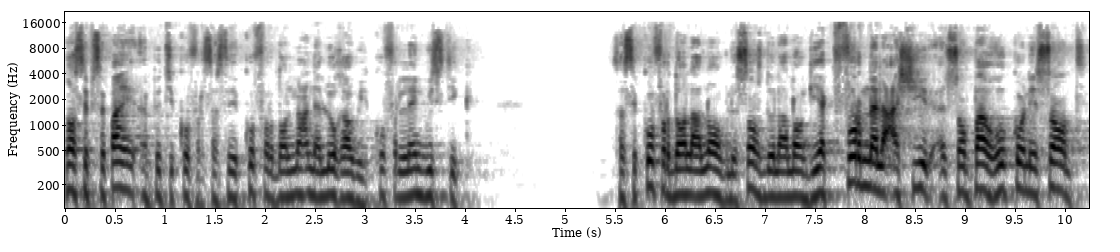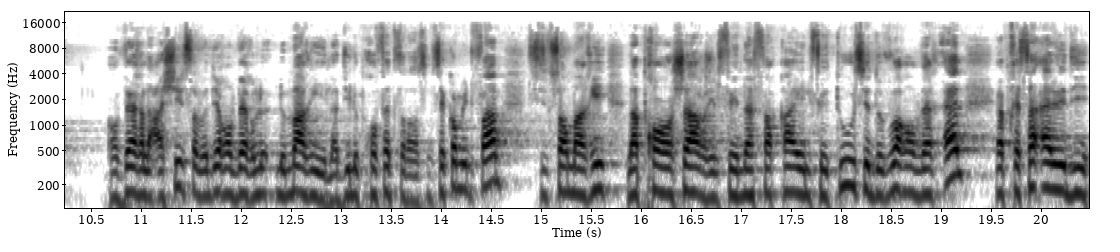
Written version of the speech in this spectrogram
Non, c'est c'est pas un, petit kufr, ça c'est kufr dans le ma'na kufr linguistique. Ça c'est kufr dans la langue, le sens de la langue. Yakfurna al-ashir, elles sont pas reconnaissantes envers l'ashir, ça veut dire envers le, le mari. Il a dit le prophète. C'est comme une femme, si son mari la prend en charge, il fait nafaqa, il fait tout, ses devoirs envers elle. Et après ça, elle lui dit,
